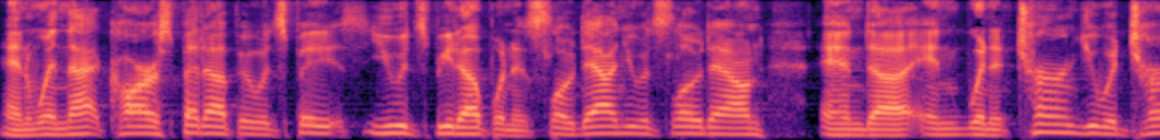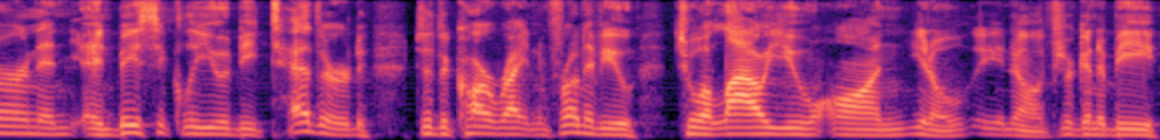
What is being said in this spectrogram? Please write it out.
and when that car sped up, it would speed. You would speed up. When it slowed down, you would slow down, and uh, and when it turned, you would turn, and and basically you would be tethered to the car right in front of you to allow you on, you know, you know, if you're going to be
